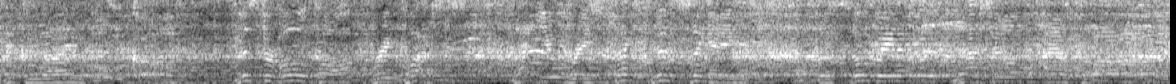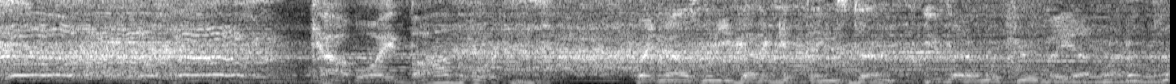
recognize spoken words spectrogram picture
Nikolai Volkov. Mr. Volkov requests that you respect his singing of the Soviet national anthem. Cowboy Bob Orton. Right now is when you gotta get things done. You gotta work your way up. I don't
